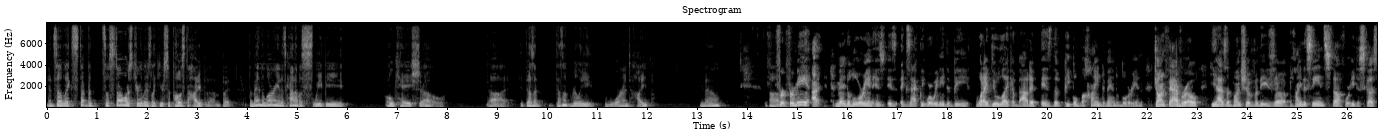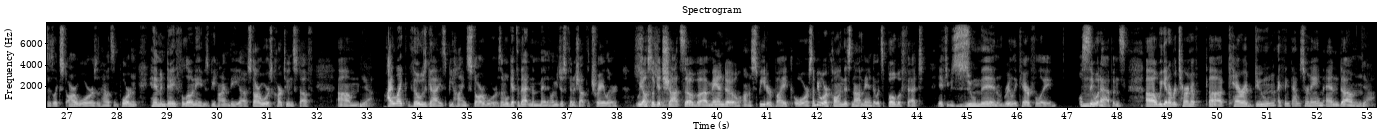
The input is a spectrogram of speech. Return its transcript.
and so like but so Star Wars trailers like you're supposed to hype them, but The Mandalorian is kind of a sleepy okay show. Uh, it doesn't doesn't really warrant hype, you know? For for me, I, Mandalorian is is exactly where we need to be. What I do like about it is the people behind Mandalorian. Jon Favreau, he has a bunch of these uh, behind the scenes stuff where he discusses like Star Wars and how it's important. Him and Dave Filoni, who's behind the uh, Star Wars cartoon stuff. Um, Yeah. I like those guys behind Star Wars, and we'll get to that in a minute. Let me just finish out the trailer. We Sure, also get sure. shots of uh, Mando on a speeder bike, or some people are calling this not Mando, it's Boba Fett. If you zoom in really carefully, we'll see Hmm. what happens. Uh, we get a return of uh, Cara Dune, I think that was her name, and um, Yeah.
